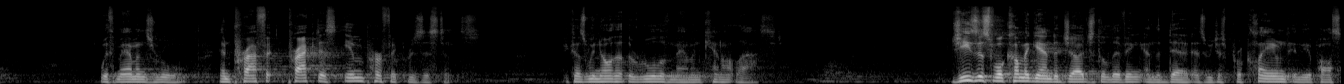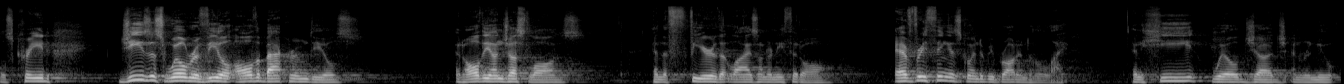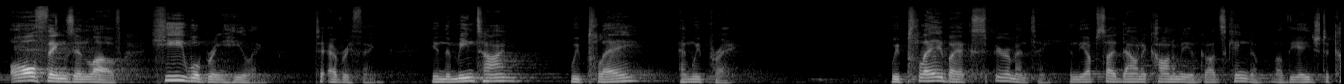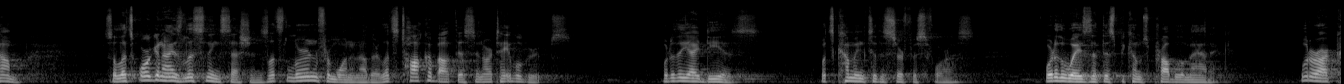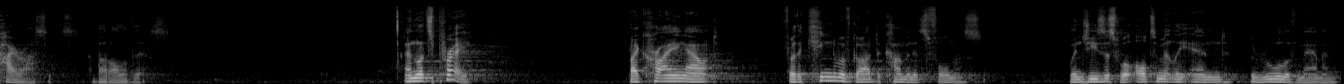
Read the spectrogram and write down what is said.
with Mammon's rule and practice imperfect resistance because we know that the rule of Mammon cannot last. Jesus will come again to judge the living and the dead, as we just proclaimed in the Apostles' Creed. Jesus will reveal all the backroom deals and all the unjust laws and the fear that lies underneath it all. Everything is going to be brought into the light, and He will judge and renew all things in love. He will bring healing to everything. In the meantime, we play and we pray. We play by experimenting in the upside down economy of God's kingdom, of the age to come. So let's organize listening sessions. Let's learn from one another. Let's talk about this in our table groups. What are the ideas? What's coming to the surface for us? What are the ways that this becomes problematic? What are our kairoses about all of this? And let's pray by crying out for the kingdom of God to come in its fullness when Jesus will ultimately end the rule of mammon.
